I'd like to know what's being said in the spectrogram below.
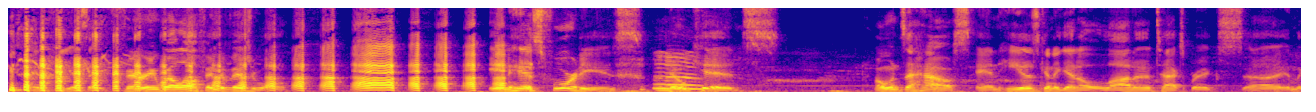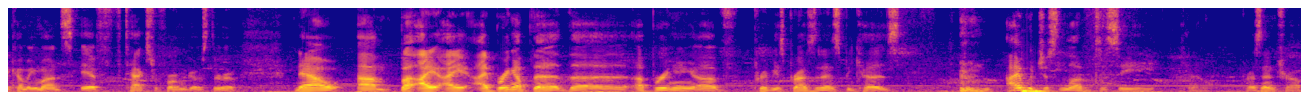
and he is a very well off individual in his 40s, no kids, owns a house, and he is going to get a lot of tax breaks uh, in the coming months if tax reform goes through. Now, um, but I, I, I bring up the, the upbringing of previous presidents because I would just love to see, you know, President Trump,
